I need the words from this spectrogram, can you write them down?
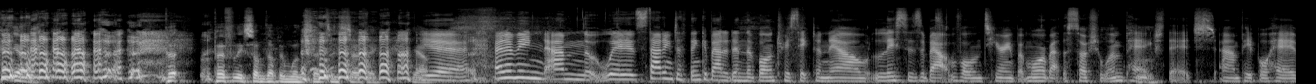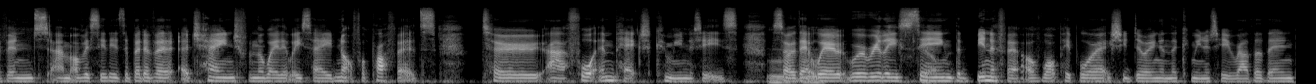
yeah, per- perfectly summed up in one sentence, Sophie. Yeah. Yeah, and I mean, um, we're starting to think about it in the voluntary sector now. Less is about volunteering, but more about the social impact that um, people have. And um, obviously, there's a bit of a, a change from the way that we say not for profits. To uh, for impact communities, so that we're we're really seeing the benefit of what people are actually doing in the community, rather than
